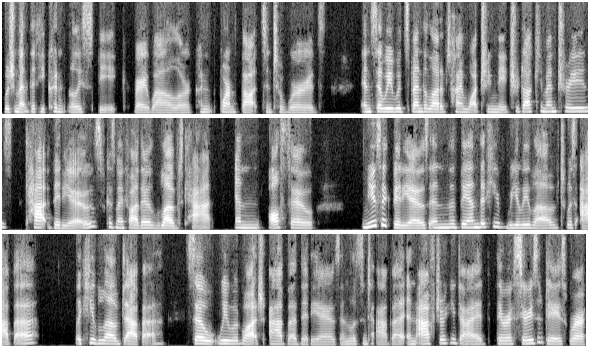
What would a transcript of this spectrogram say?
which meant that he couldn't really speak very well or couldn't form thoughts into words. And so we would spend a lot of time watching nature documentaries, cat videos, because my father loved cats, and also music videos. And the band that he really loved was ABBA. Like he loved ABBA. So we would watch ABBA videos and listen to ABBA. And after he died, there were a series of days where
